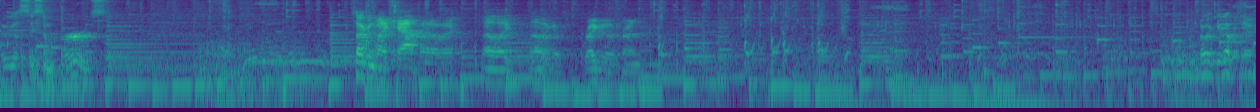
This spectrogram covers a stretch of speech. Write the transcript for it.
Maybe you'll see some birds. Talking to my cat, by the way. Not like, not like a regular friend. How do I get up there?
